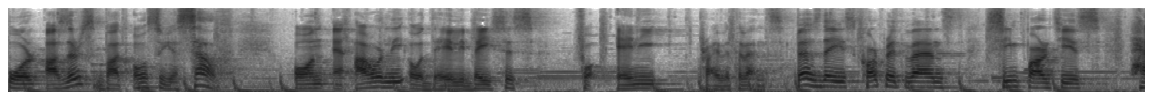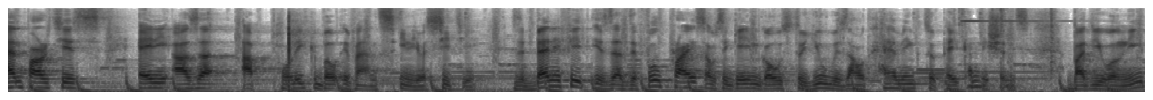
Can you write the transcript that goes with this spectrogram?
or others, but also yourself on an hourly or daily basis for any private events. Birthdays, corporate events, theme parties, hen parties, any other applicable events in your city. The benefit is that the full price of the game goes to you without having to pay commissions, but you will need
